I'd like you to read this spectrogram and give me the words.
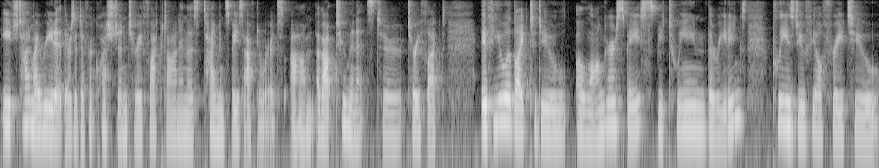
each time I read it, there's a different question to reflect on in this time and space afterwards, um, about two minutes to, to reflect. If you would like to do a longer space between the readings, please do feel free to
